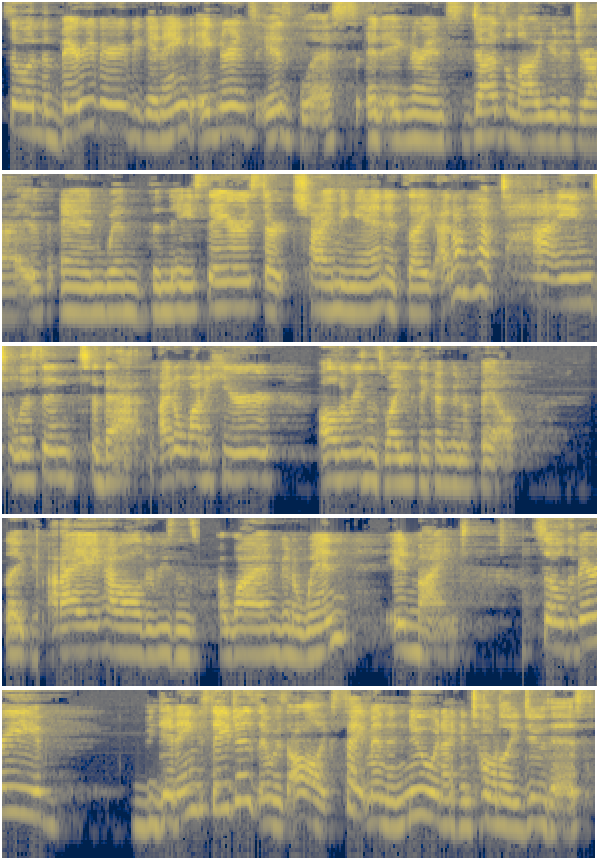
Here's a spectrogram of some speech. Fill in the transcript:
So in the very, very beginning, ignorance is bliss and ignorance does allow you to drive. And when the naysayers start chiming in, it's like, I don't have time to listen to that. I don't want to hear all the reasons why you think I'm going to fail. Like I have all the reasons why I'm going to win in mind. So the very beginning stages, it was all excitement and new and I can totally do this.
